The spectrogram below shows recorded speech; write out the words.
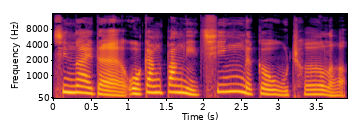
亲爱的，我刚帮你清了购物车了，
